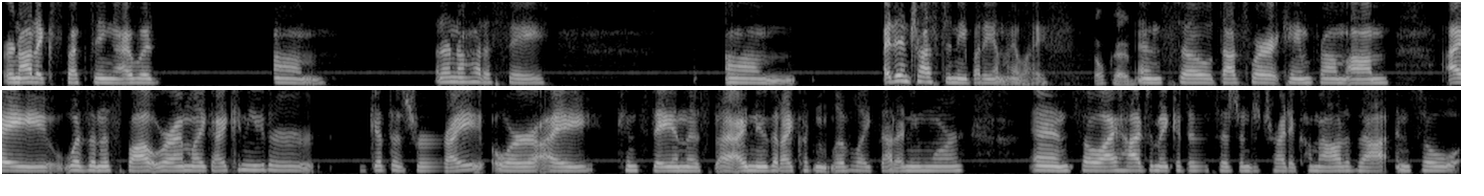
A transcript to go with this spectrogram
or not expecting i would um, i don't know how to say um, i didn't trust anybody in my life. Okay. And so that's where it came from. Um i was in a spot where i'm like i can either get this right or i can stay in this but i knew that i couldn't live like that anymore. And so i had to make a decision to try to come out of that. And so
